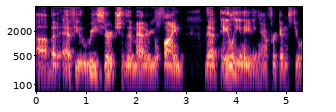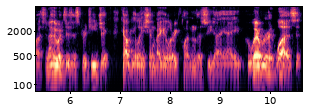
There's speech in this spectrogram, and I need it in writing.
Uh, but if you research the matter, you'll find that alienating Africans to us. In other words, there's a strategic calculation by Hillary Clinton, the CIA, whoever it was that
